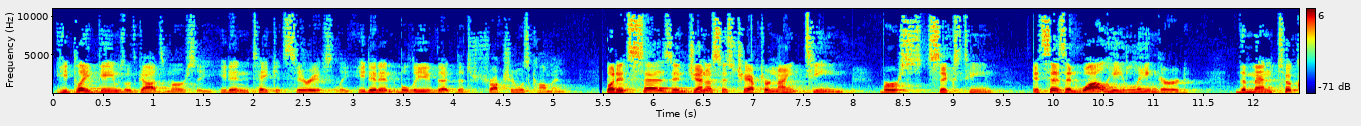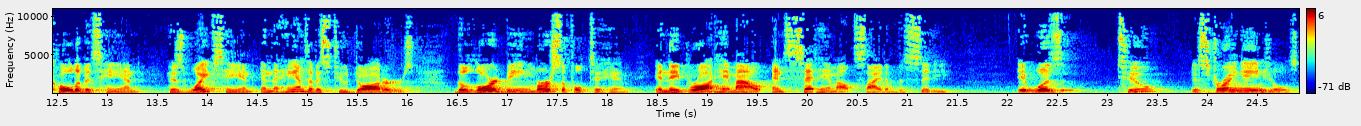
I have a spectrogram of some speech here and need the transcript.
He played games with God's mercy. He didn't take it seriously. He didn't believe that the destruction was coming. But it says in Genesis chapter 19, verse 16, it says, And while he lingered, the men took hold of his hand, his wife's hand, and the hands of his two daughters, the Lord being merciful to him, and they brought him out and set him outside of the city. It was two destroying angels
